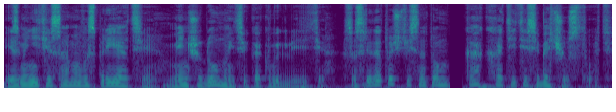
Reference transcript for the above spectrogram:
Измените самовосприятие, меньше думайте, как выглядите, сосредоточьтесь на том, как хотите себя чувствовать.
